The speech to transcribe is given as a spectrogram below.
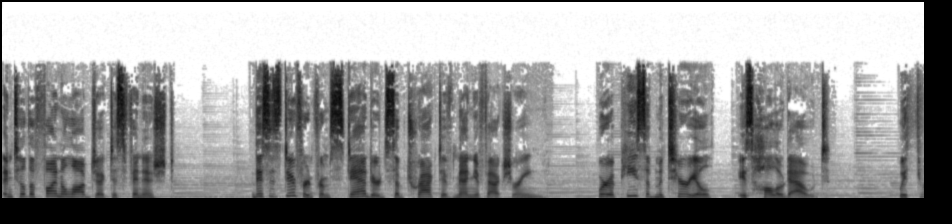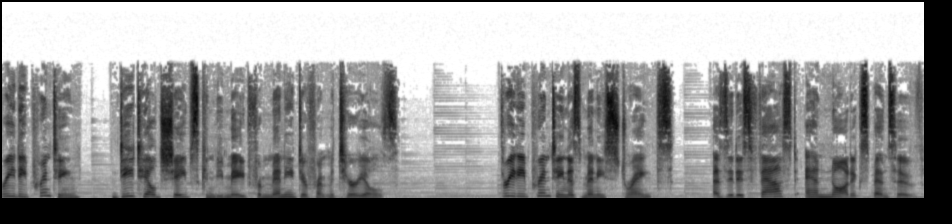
until the final object is finished. This is different from standard subtractive manufacturing, where a piece of material is hollowed out. With 3D printing, detailed shapes can be made from many different materials. 3D printing has many strengths as it is fast and not expensive.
